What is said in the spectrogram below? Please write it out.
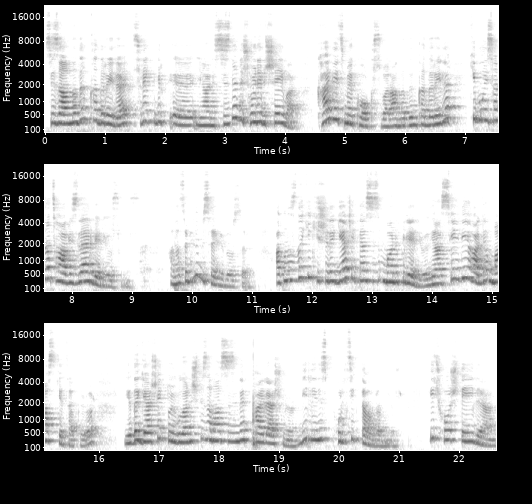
siz anladığım kadarıyla sürekli bir e, yani sizde de şöyle bir şey var. Kaybetme korkusu var anladığım kadarıyla ki bu insana tavizler veriyorsunuz. Anlatabildim mi sevgili dostlarım? Aklınızdaki kişi de gerçekten sizi manipüle ediyor. Yani sevdiği halde maske takıyor. Ya da gerçek duygularını hiçbir zaman sizinle paylaşmıyor. Bildiğiniz politik davranıyor. Hiç hoş değil yani.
